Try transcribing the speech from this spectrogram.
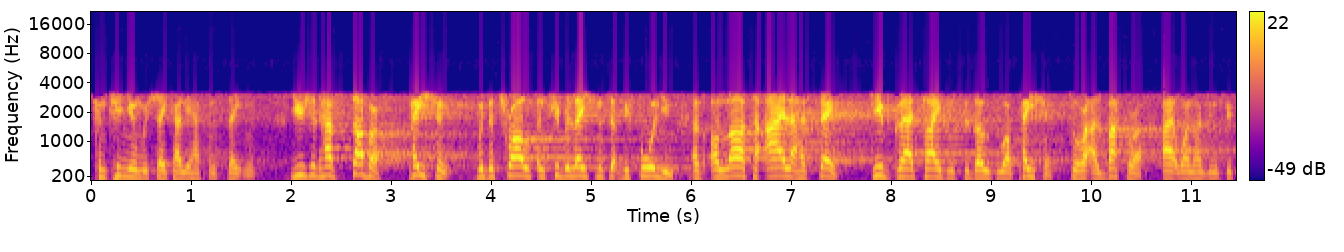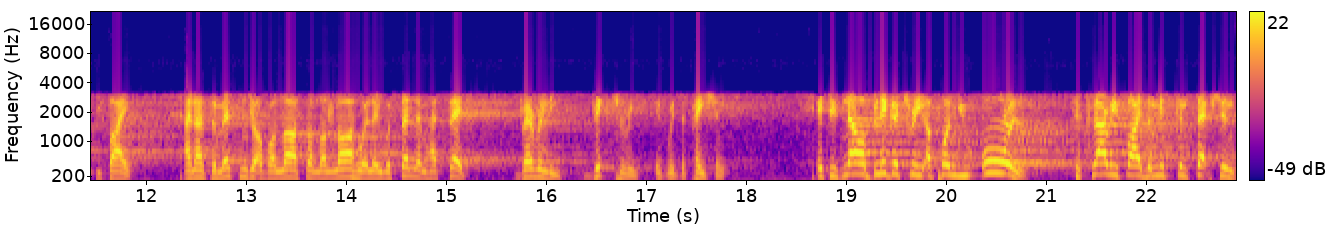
Continuing with Sheikh Ali Hassan's statement. You should have sabr, patience with the trials and tribulations that befall you. As Allah Ta'ala has said, give glad tidings to those who are patient. Surah Al-Baqarah, ayat 155. And as the Messenger of Allah sallallahu alayhi wasallam has said, verily victory is with the patient. It is now obligatory upon you all to clarify the misconceptions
